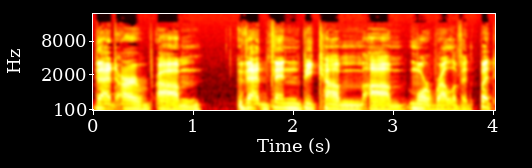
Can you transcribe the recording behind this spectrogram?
that are um, that then become um, more relevant. But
